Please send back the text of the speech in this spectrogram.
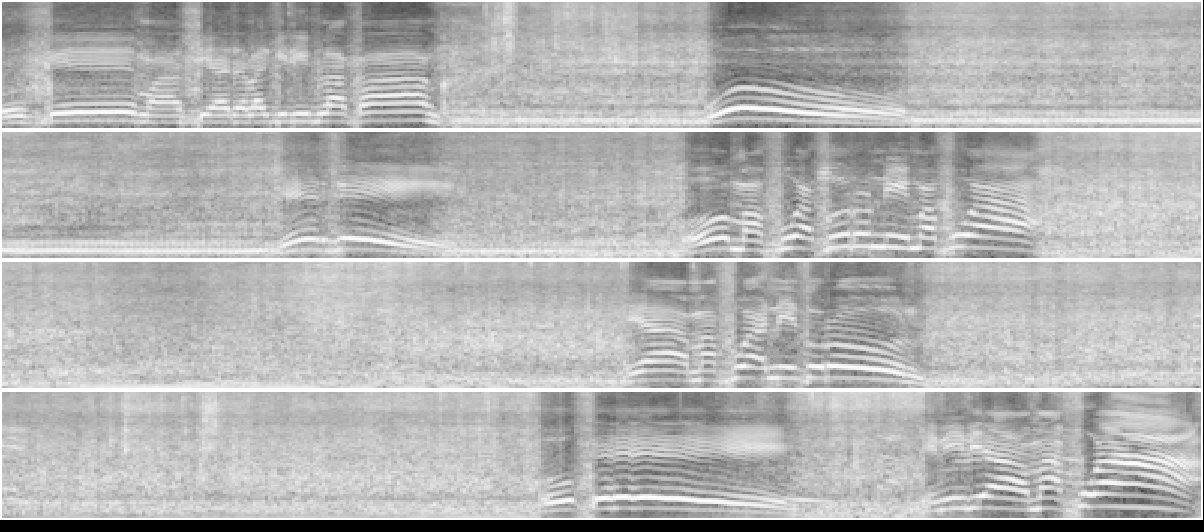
Oke, masih ada lagi di belakang. Wow. JRG. Oh, Mapua turun nih, Mapua. Ya, Mapua nih turun. Oke. Ini dia Mapua.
